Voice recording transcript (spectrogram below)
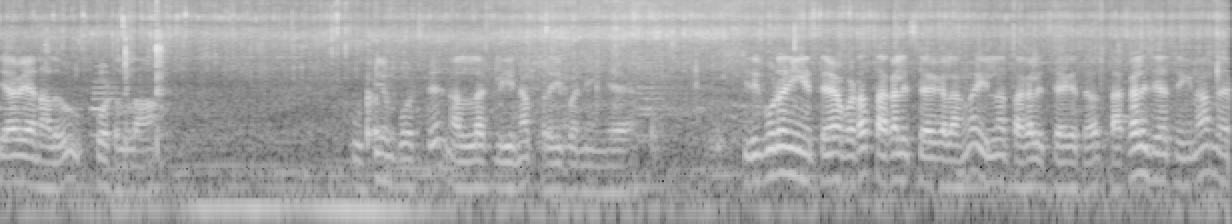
தேவையான அளவு உப்பு போட்டுடலாம். உப்பையும் போட்டு நல்லா க்ளீனாக ஃப்ரை பண்ணிங்க. இது கூட நீங்கள் தேவைப்பட்டால் தக்காளி சேர்க்கலாங்க. இல்லைனா தக்காளி சேர்க்க தேவை. தக்காளி சேர்த்திங்கன்னா அந்த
